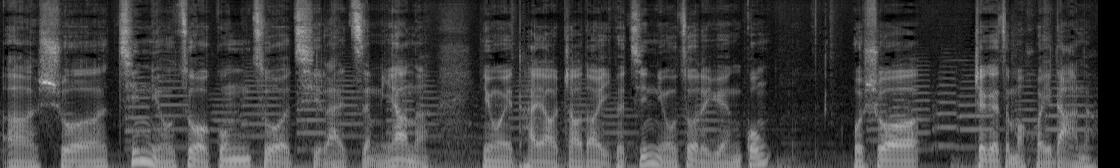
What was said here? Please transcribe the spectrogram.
呃，说金牛座工作起来怎么样呢？因为他要招到一个金牛座的员工。我说这个怎么回答呢？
